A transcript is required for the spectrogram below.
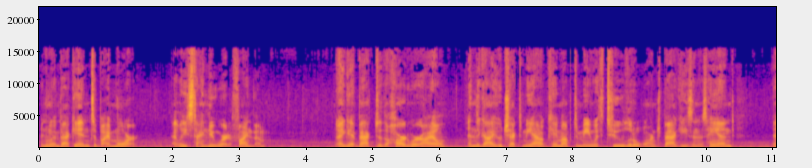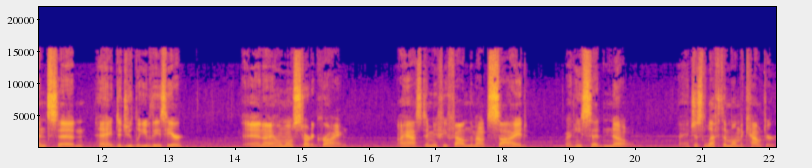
and went back in to buy more. At least I knew where to find them. I get back to the hardware aisle, and the guy who checked me out came up to me with two little orange baggies in his hand and said, Hey, did you leave these here? And I almost started crying. I asked him if he found them outside, and he said no. I just left them on the counter.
